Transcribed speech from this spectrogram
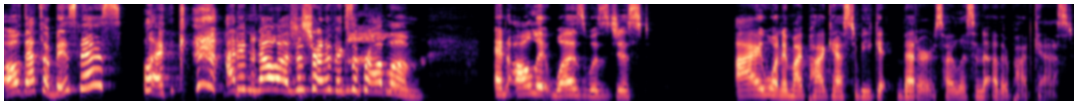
oh that's a business? Like I didn't know I was just trying to fix a problem. And all it was was just I wanted my podcast to be get better, so I listened to other podcasts.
